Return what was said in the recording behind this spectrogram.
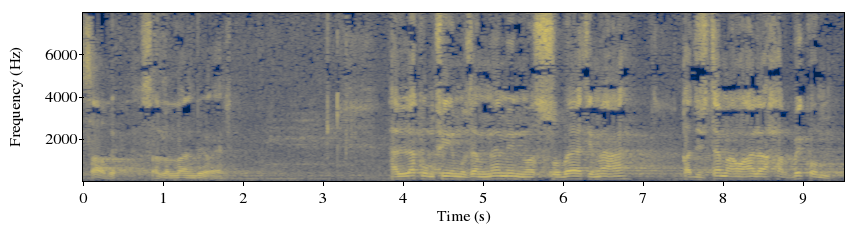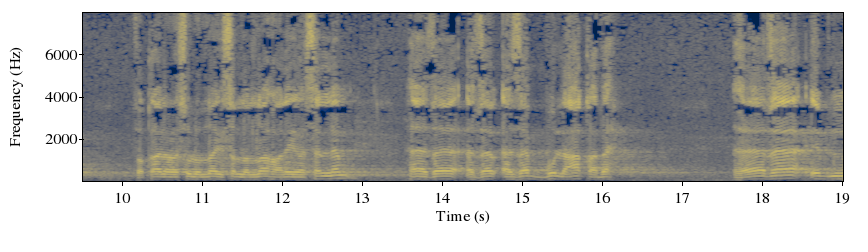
صابئ صلى الله عليه وآله. هل لكم في مزمم والصبات معه؟ قد اجتمعوا على حربكم. فقال رسول الله صلى الله عليه وسلم هذا أزب العقبة. هذا ابن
